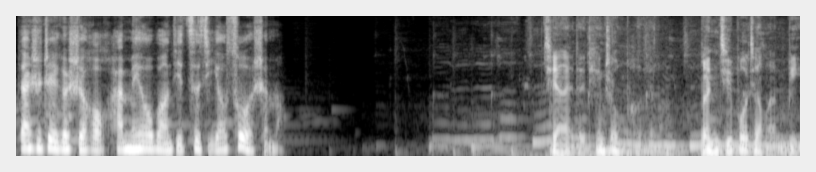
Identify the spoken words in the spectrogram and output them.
但是这个时候还没有忘记自己要做什么。亲爱的听众朋友，本集播讲完毕，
